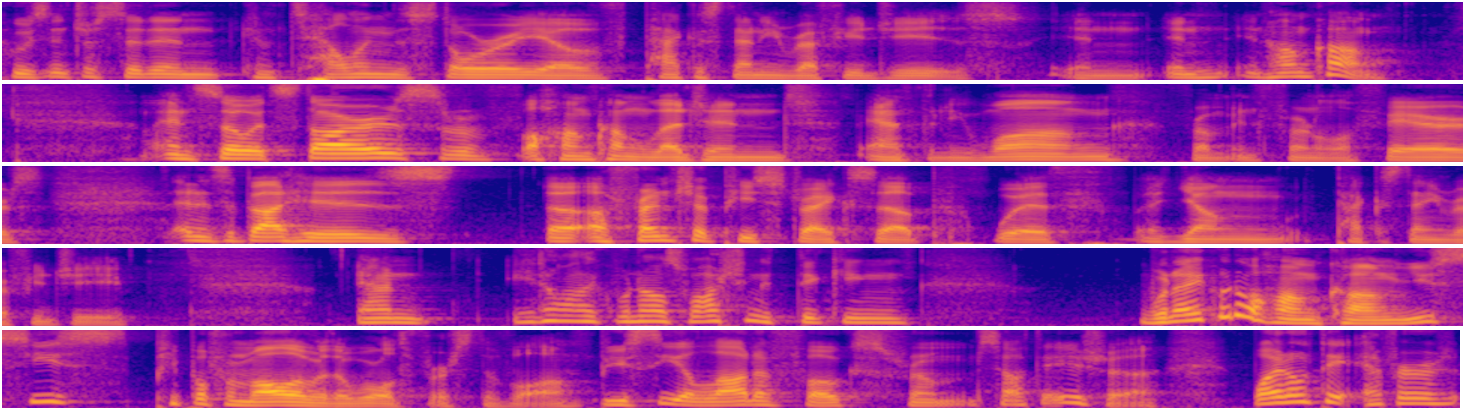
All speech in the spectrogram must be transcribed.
who's interested in telling the story of Pakistani refugees in, in, in Hong Kong. And so it stars sort of a Hong Kong legend, Anthony Wong from Infernal Affairs. And it's about his, uh, a friendship he strikes up with a young Pakistani refugee. And, you know, like when I was watching it thinking, when I go to Hong Kong, you see people from all over the world, first of all. But you see a lot of folks from South Asia. Why don't they ever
